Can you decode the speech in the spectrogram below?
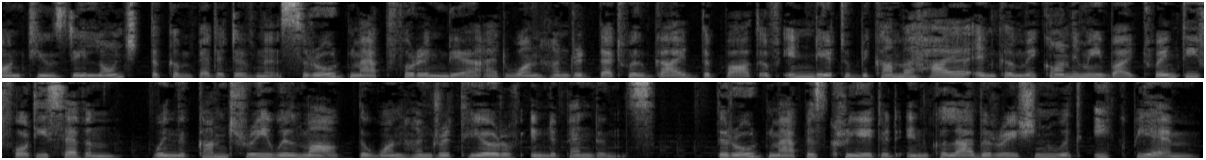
on Tuesday launched the Competitiveness Roadmap for India at 100 that will guide the path of India to become a higher income economy by 2047, when the country will mark the 100th year of independence. The roadmap is created in collaboration with ECPM,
